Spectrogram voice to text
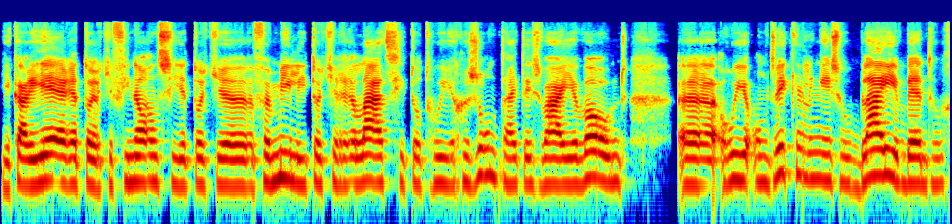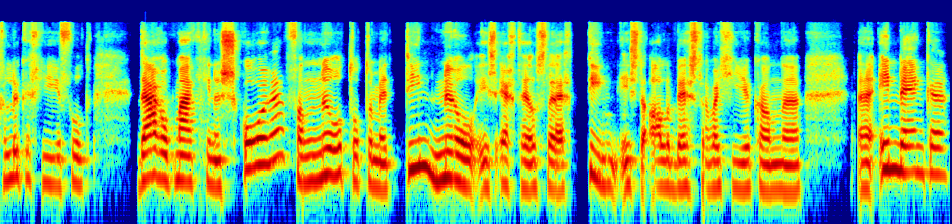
je carrière tot je financiën, tot je familie, tot je relatie, tot hoe je gezondheid is, waar je woont, eh, hoe je ontwikkeling is, hoe blij je bent, hoe gelukkig je je voelt. Daarop maak je een score van 0 tot en met 10. 0 is echt heel slecht. 10 is de allerbeste wat je je kan eh, eh, indenken.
